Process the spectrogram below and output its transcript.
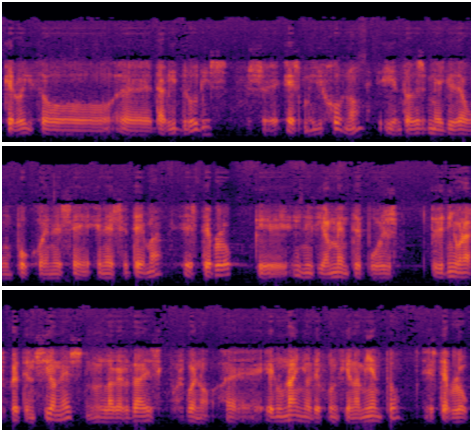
que lo hizo eh, David Drudis, es, es, mi hijo, ¿no? Y entonces me ayudó un poco en ese, en ese tema. Este blog que inicialmente pues tenía unas pretensiones, la verdad es, pues bueno, eh, en un año de funcionamiento, este blog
